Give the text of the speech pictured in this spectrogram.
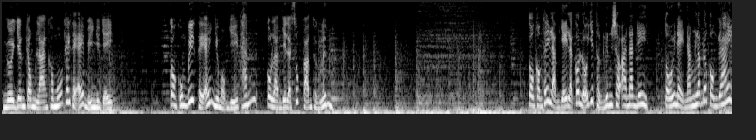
Người dân trong làng không muốn thấy thầy ấy bị như vậy. Con cũng biết thầy ấy như một vị thánh. Con làm vậy là xúc phạm thần linh. Con không thấy làm vậy là có lỗi với thần linh sao, Anandi? Tội này nặng lắm đó, con gái.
